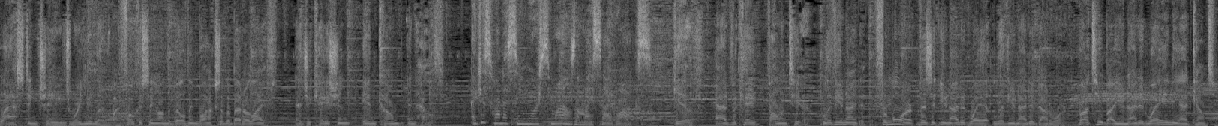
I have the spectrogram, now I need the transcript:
lasting change where you live by focusing on the building blocks of a better life education, income, and health. I just want to see more smiles on my sidewalks. Give, advocate, volunteer. Live United. For more, visit United Way at liveunited.org. Brought to you by United Way and the Ad Council.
